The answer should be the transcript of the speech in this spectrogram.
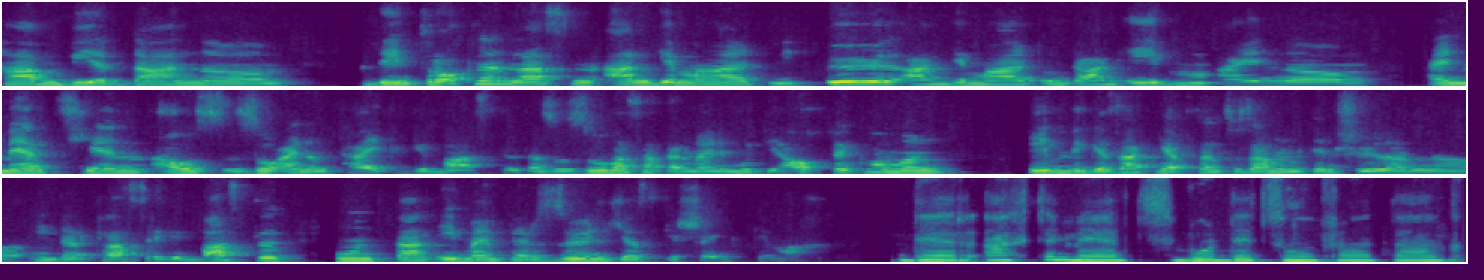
haben wir dann äh, den trocknen lassen, angemalt, mit Öl angemalt und dann eben ein, äh, ein Märzchen aus so einem Teig gebastelt. Also sowas hat dann meine Mutti auch bekommen eben wie gesagt, ich habe dann zusammen mit den Schülern äh, in der Klasse gebastelt und dann eben ein persönliches Geschenk gemacht. Der 8. März wurde zum Frauentag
